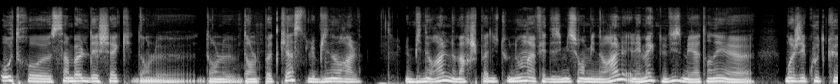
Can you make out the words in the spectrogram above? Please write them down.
autre symbole d'échec dans le, dans, le, dans le podcast, le binaural. Le binaural ne marche pas du tout. Nous, on a fait des émissions en binaural et les mecs nous disent Mais attendez, euh, moi, j'écoute que,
